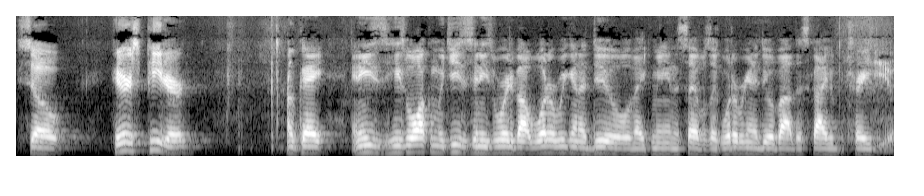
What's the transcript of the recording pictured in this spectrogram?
So here's Peter, okay, and he's he's walking with Jesus, and he's worried about what are we going to do, like meaning the disciples, like what are we going to do about this guy who betrayed you?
